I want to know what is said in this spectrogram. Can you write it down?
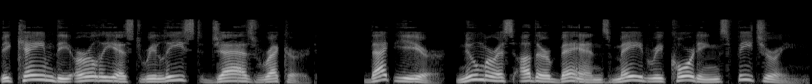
became the earliest released jazz record. That year, numerous other bands made recordings featuring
